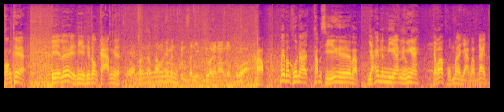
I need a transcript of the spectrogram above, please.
ของแท้เปเลยนี่ที่ต้องการเนี่ยเนี่ยก็จะทำให้มันขึ้นสนิมด้วยนะในตัว ครับ ไม่บางคนอะทำสีคือแบบอยากให้มันเนียนอย่างนี้ไง แต่ว่าผมอะอยากแบบได้โท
